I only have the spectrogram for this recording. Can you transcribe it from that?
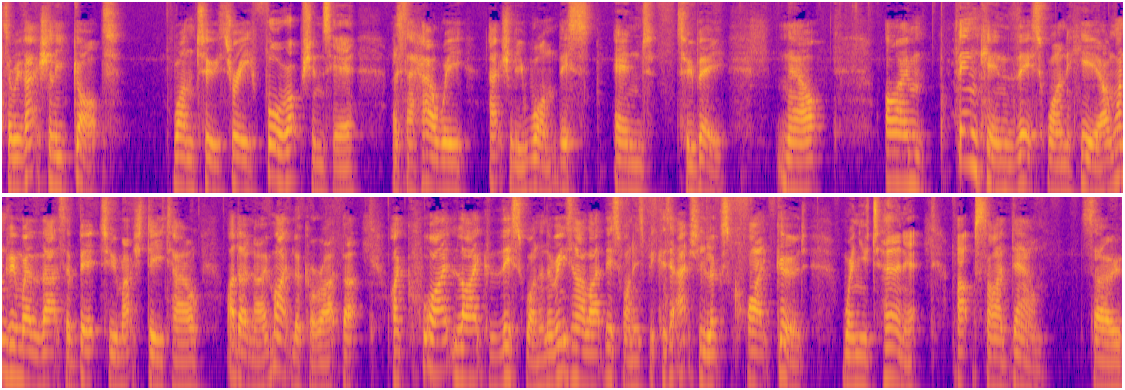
So we've actually got one, two, three, four options here as to how we actually want this end to be. Now I'm thinking this one here. I'm wondering whether that's a bit too much detail. I don't know, it might look alright, but I quite like this one. And the reason I like this one is because it actually looks quite good when you turn it upside down. So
